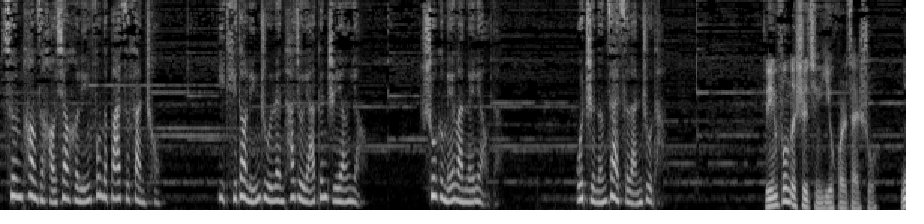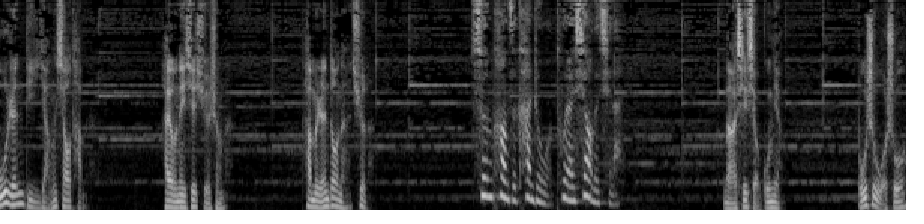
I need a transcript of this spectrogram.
孙胖子好像和林峰的八字犯冲，一提到林主任他就牙根直痒痒，说个没完没了的。我只能再次拦住他。林峰的事情一会儿再说，无人敌、杨潇他们，还有那些学生呢，他们人都哪去了？孙胖子看着我，突然笑了起来。哪些小姑娘？不是我说，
